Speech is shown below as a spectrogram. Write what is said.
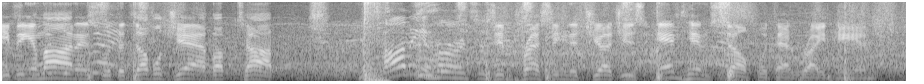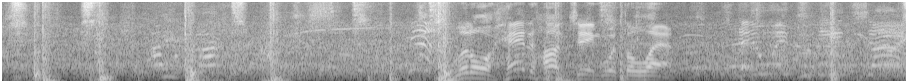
Keeping him honest with the double jab up top. Tommy Hearns is impressing the judges and himself with that right hand. Little head hunting with the left. Stay away from the inside.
